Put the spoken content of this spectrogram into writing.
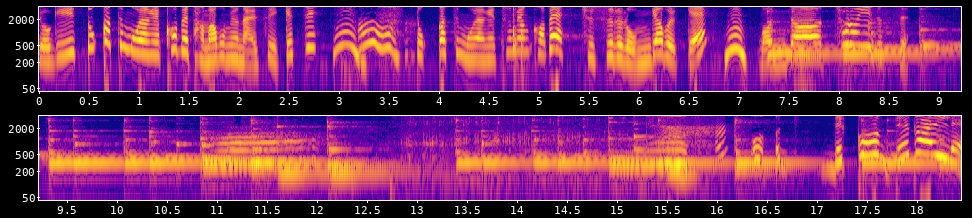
여기 똑같은 모양의 컵에 담아보면 알 수 있겠지? 응. 똑같은 모양의 투명 컵에 주스를 옮겨볼게. 응. 먼저 초롱이 주스. 어, 어, 내건 내가 할래.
